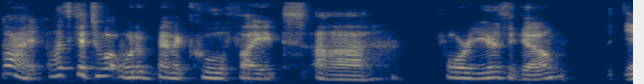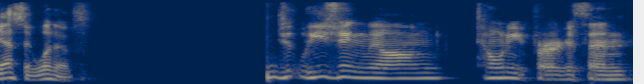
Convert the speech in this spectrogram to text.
All right, let's get to what would have been a cool fight uh, four years ago. Yes, it would have. Li Jingliang, Tony Ferguson,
